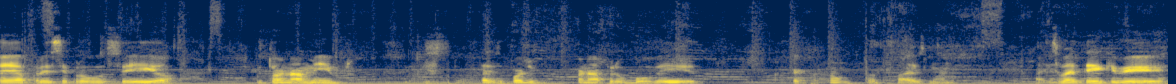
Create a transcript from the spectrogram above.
vai aparecer para você, ó, se tornar membro. Você pode tornar pelo boleto, cartão, tanto faz, mano. Aí você vai ter que ver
